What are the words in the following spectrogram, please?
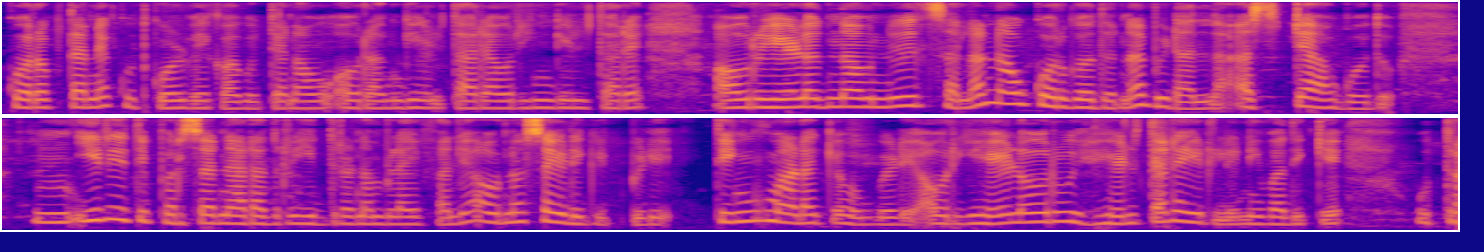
ಕೊರಗ್ತಾನೆ ಕೂತ್ಕೊಳ್ಬೇಕಾಗುತ್ತೆ. ನಾವು ಅವ್ರು ಹಂಗೆ ಹೇಳ್ತಾರೆ, ಅವ್ರು ಹಿಂಗೆ ಹೇಳ್ತಾರೆ. ಅವ್ರು ಹೇಳೋದನ್ನ ನಿಲ್ಲಿಸಲ್ಲ ನಾವು ಕೊರಗೋದನ್ನು ಬಿಡಲ್ಲ. ಅಷ್ಟೇ ಆಗೋದು. ಈ ರೀತಿ ಪರ್ಸನ್ ಯಾರಾದರೂ ಇದ್ದರೆ ನಮ್ಮ ಲೈಫಲ್ಲಿ ಅವ್ರನ್ನ ಸೈಡಿಗೆ ಇಟ್ಬಿಡಿ. ಥಿಂಕ್ ಮಾಡೋಕ್ಕೆ ಹೋಗಬೇಡಿ. ಅವ್ರಿಗೆ ಹೇಳೋರು ಹೇಳ್ತಾನೆ ಇರಲಿ. ನೀವು ಅದಕ್ಕೆ ಉತ್ತರ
